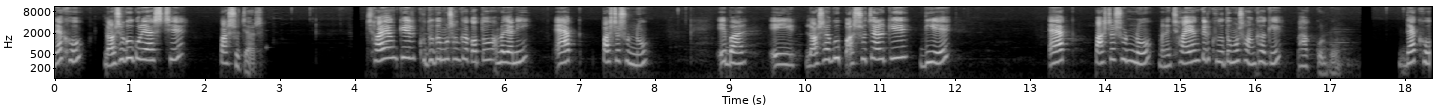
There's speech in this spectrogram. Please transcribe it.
দেখো, লসাগু করে আসছে পাঁচশো চার। ছয় অঙ্কের ক্ষুদ্রতম সংখ্যা কত আমরা জানি? এক, পাঁচটা শূন্য। এবার এই লসাগু পাঁচশো চারকে দিয়ে এক, পাঁচটা শূন্য মানে ছয় অঙ্কের ক্ষুদ্রতম সংখ্যাকে ভাগ করব। দেখো,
